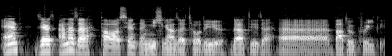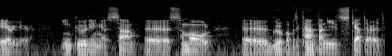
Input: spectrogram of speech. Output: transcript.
And there's another power center in Michigan, as I told you, that is a uh, Battle Creek area, including uh, some uh, small uh, group of the companies scattered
